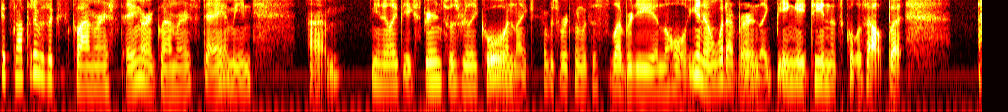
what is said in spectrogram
it's not that it was a glamorous thing or a glamorous day. I mean, um, you know, like the experience was really cool, and like I was working with a celebrity and the whole, you know, whatever. And like being 18, that's cool as hell. But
